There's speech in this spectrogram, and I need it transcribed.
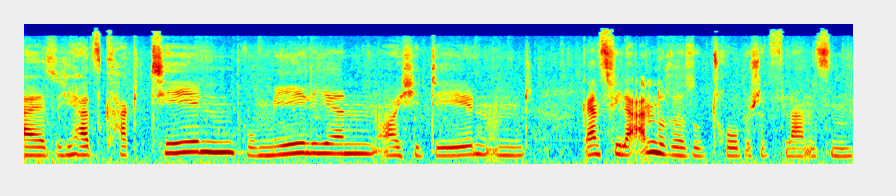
Also hier hat es Kakteen, Bromelien, Orchideen und ganz viele andere subtropische Pflanzen.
